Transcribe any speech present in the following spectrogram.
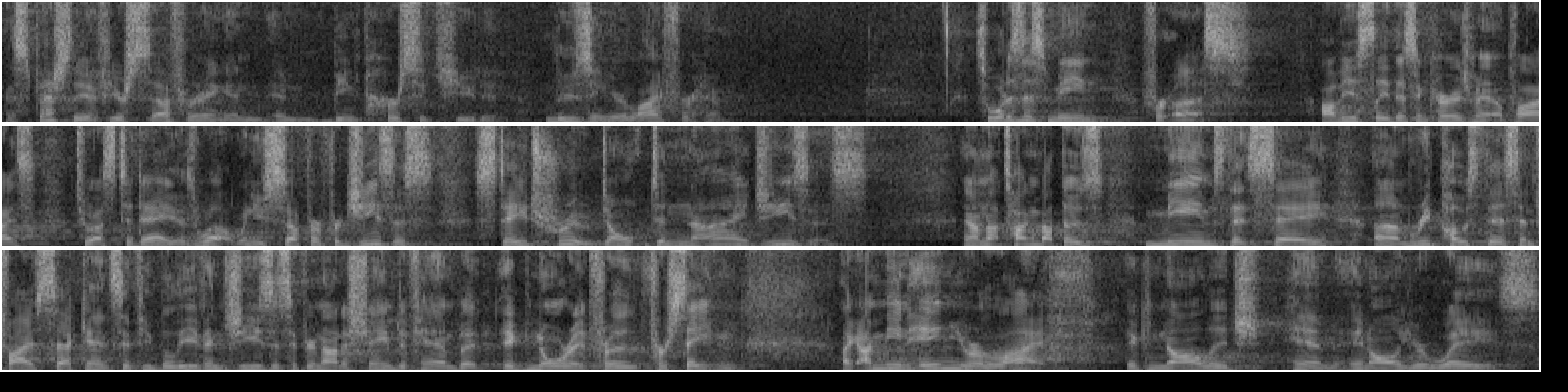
especially if you're suffering and, and being persecuted, losing your life for Him. So, what does this mean for us? Obviously, this encouragement applies to us today as well. When you suffer for Jesus, stay true. Don't deny Jesus. And I'm not talking about those memes that say, um, repost this in five seconds if you believe in Jesus, if you're not ashamed of him, but ignore it for, for Satan. Like, I mean, in your life, acknowledge him in all your ways,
